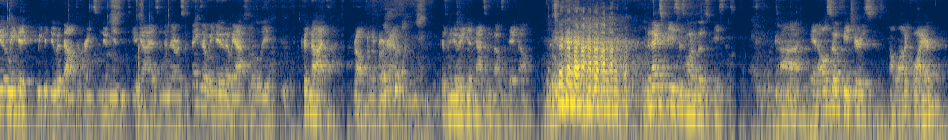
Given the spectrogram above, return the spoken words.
knew we could we could do without to bring some new music to you guys, and then there were some things that we knew that we absolutely could not drop from the program because we knew we'd get massive amounts of hate mail. the next piece is one of those pieces. Uh, it also features a lot of choir.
